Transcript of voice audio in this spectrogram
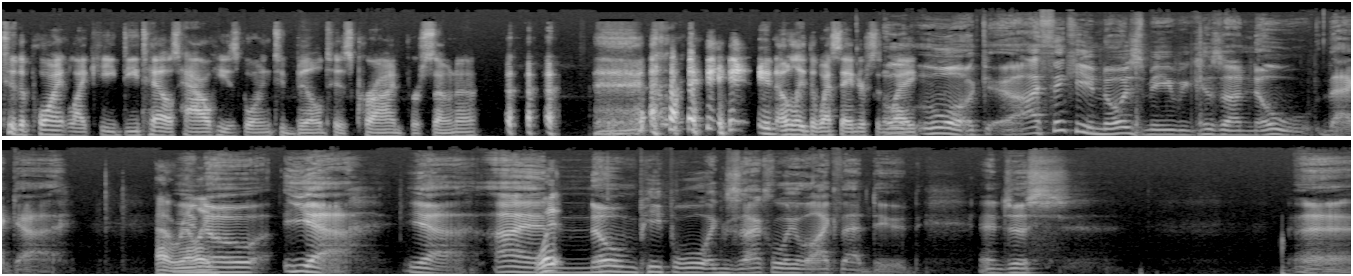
to the point like he details how he's going to build his crime persona in only the Wes Anderson Oh, way. Look, I think he annoys me because I know that guy. Oh really? You know, yeah, yeah. I What- known people exactly like that dude, and just uh,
